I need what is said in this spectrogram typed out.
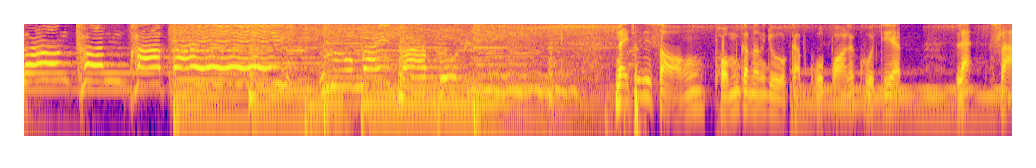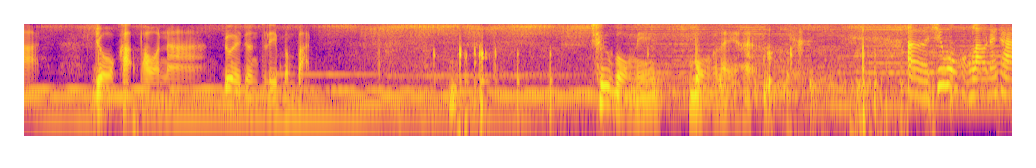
สองคนพาไป รู้ไหมบาปบุญ ในช่วงที่สองผมกำลังอยู่กับครูปอและครูเจี๊ยบ และศาสตร์ โยคะภาวนาด้วยดนตรีบำบัด ชื่อวงนี้วงอะไรฮะเอ่อชื่อวงของเรานะคะ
